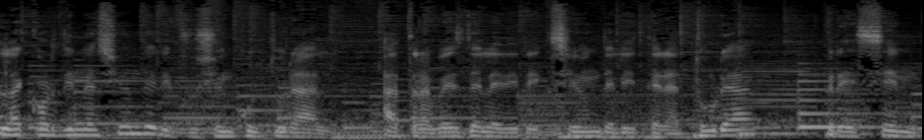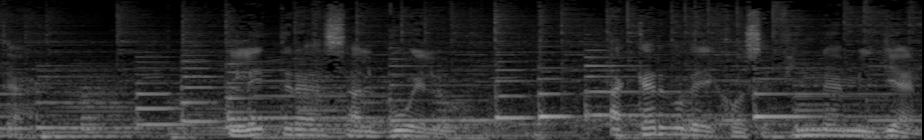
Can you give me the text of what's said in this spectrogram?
La Coordinación de Difusión Cultural, a través de la Dirección de Literatura, presenta Letras al Vuelo, a cargo de Josefina Millán.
